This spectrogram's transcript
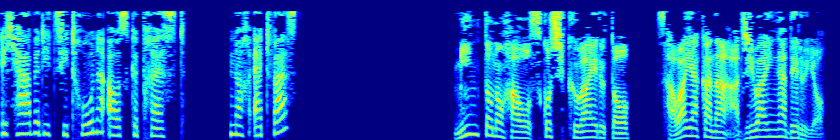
Ich habe die Zitrone ausgepresst. Noch etwas? ミントの葉を少し加えると、爽やかな味わいが出るよ。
